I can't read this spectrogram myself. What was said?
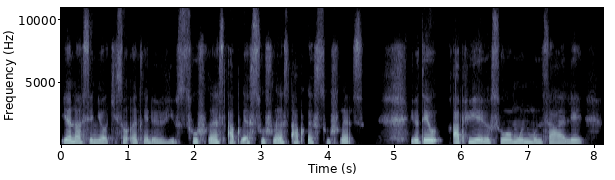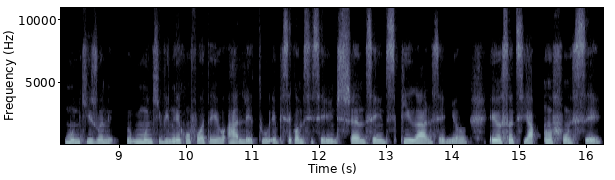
Il y en a, Seigneur, qui sont en train de vivre souffrance après souffrance après souffrance. Ils ont appuyé sur le monde, moun ça allait. Moun ki, ki vin rekonforte yo ale tout. Et puis c'est comme si c'est une chaîne, c'est une spirale, Seigneur. Et yo senti a enfoncé.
